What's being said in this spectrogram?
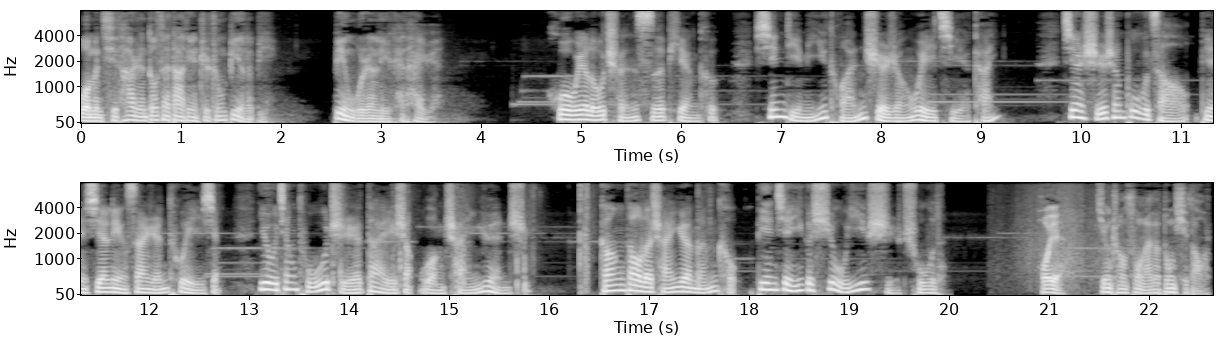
我们其他人都在大殿之中避了避，并无人离开太远。”霍威楼沉思片刻。心底谜团却仍未解开，见时辰不早，便先令三人退下，又将图纸带上往禅院去。刚到了禅院门口，便见一个绣衣使出来。侯爷，京城送来的东西到了，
